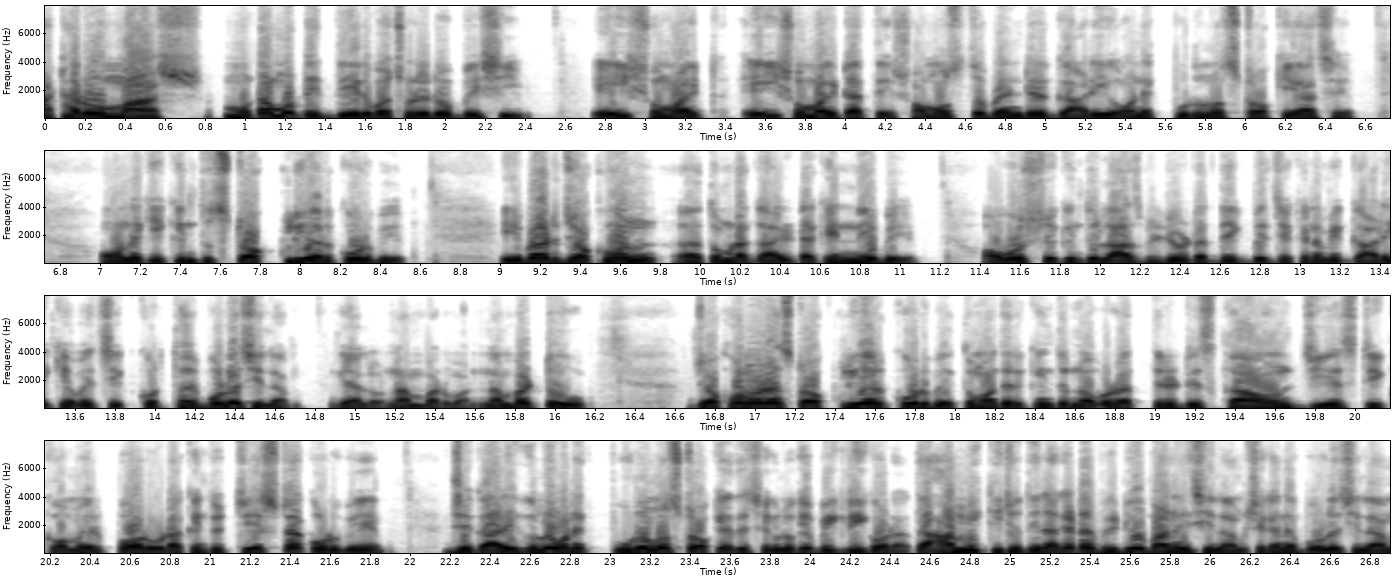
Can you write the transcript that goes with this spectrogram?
আঠারো মাস, মোটামুটি দেড় বছরেরও বেশি এই সময়, এই সময়টাতে সমস্ত ব্র্যান্ডের গাড়ি অনেক পুরনো স্টকে আছে। অনেকে কিন্তু স্টক ক্লিয়ার করবে। এবার যখন তোমরা গাড়িটাকে নেবে, অবশ্যই কিন্তু লাস্ট ভিডিওটা দেখবে, যেখানে আমি গাড়ি কীভাবে চেক করতে হয় বলেছিলাম। গেল নাম্বার ওয়ান নাম্বার টু যখন ওরা স্টক ক্লিয়ার করবে, তোমাদের কিন্তু নবরাত্রির ডিসকাউন্ট জিএসটি কমের পর ওরা কিন্তু চেষ্টা করবে যে গাড়িগুলো অনেক পুরনো স্টকে আছে সেগুলোকে বিক্রি করা তা আমি কিছুদিন আগে একটা ভিডিও বানিয়েছিলাম, সেখানে বলেছিলাম,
